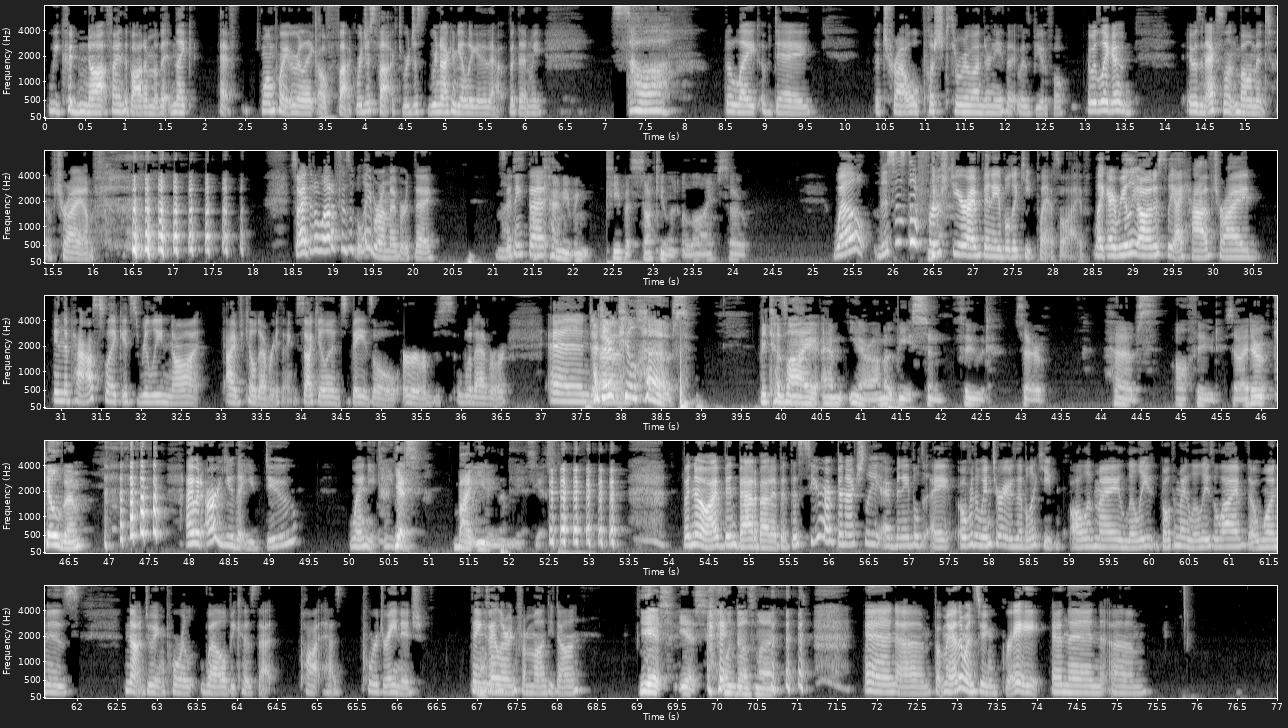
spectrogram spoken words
We could not find the bottom of it, and like at one point we were like, "Oh fuck, we're just fucked. We're just we're not gonna be able to get it out." But then we saw the light of day. The trowel pushed through underneath it. It was beautiful. It was like a, it was an excellent moment of triumph. so I did a lot of physical labor on my birthday. So I think that- I can't even keep a succulent alive, so Well, this is the first year I've been able to keep plants alive. Like I really honestly I have tried in the past, like it's really not I've killed everything. Succulents, basil, herbs, whatever. And I don't um, kill herbs because I am, you know, I'm obese and food. So herbs are food. So I don't kill them. I would argue that you do when you eat Yes, by eating them. Yes, yes. but no, I've been bad about it. But this year, I've been actually, I've been able to. I over the winter, I was able to keep all of my lilies, both of my lilies alive. Though one is not doing poor well because that pot has poor drainage. Things I learned from Monty Don. yes, yes. One does learn. and um, but my other one's doing great. And then um,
